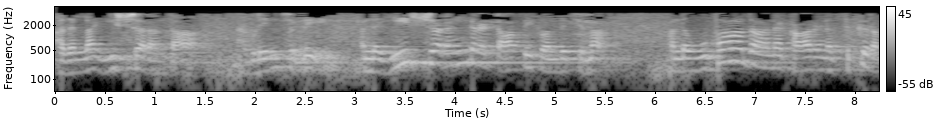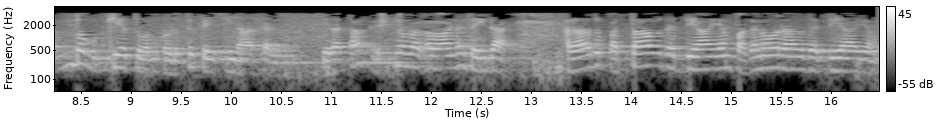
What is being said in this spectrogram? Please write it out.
அதெல்லாம் ஈஸ்வரன் தான் அப்படின்னு சொல்லி அந்த ஈஸ்வரங்கிற டாபிக் வந்துச்சுன்னா அந்த உபாதான காரணத்துக்கு ரொம்ப முக்கியத்துவம் கொடுத்து பேசினார்கள். இதத்தான் கிருஷ்ண பகவான செய்தார். அதாவது பத்தாவது அத்தியாயம் பதினோராவது அத்தியாயம்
